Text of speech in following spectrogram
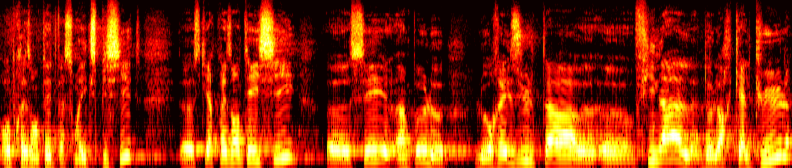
représenté de façon explicite. ce qui est représenté ici, c'est un peu le, le résultat final de leur calcul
